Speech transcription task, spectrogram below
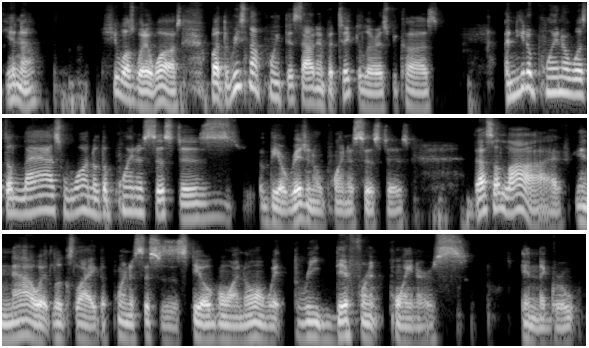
you know, she was what it was. But the reason I point this out in particular is because Anita Pointer was the last one of the Pointer sisters, the original Pointer sisters, that's alive. And now it looks like the Pointer sisters is still going on with three different pointers in the group,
